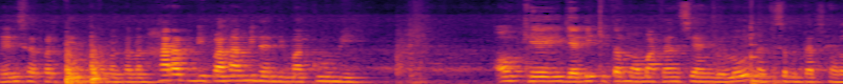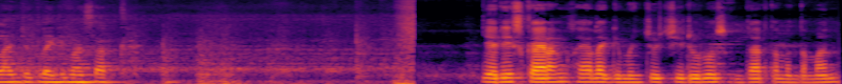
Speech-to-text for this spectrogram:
jadi seperti itu teman-teman. Harap dipahami dan dimaklumi. Oke jadi kita mau makan siang dulu. Nanti sebentar saya lanjut lagi masak. Jadi sekarang saya lagi mencuci dulu sebentar teman-teman.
